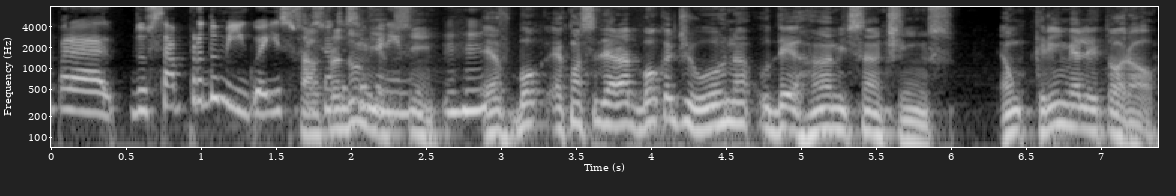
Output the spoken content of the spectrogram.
para do sábado para domingo, é isso sábado que o senhor está se referindo? Sim. Uhum. É, é considerado boca de urna o derrame de santinhos. É um crime eleitoral.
